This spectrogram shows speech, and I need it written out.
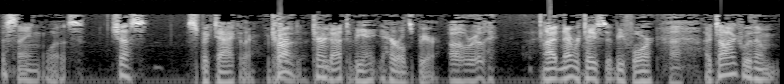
This thing was just spectacular. It turned, turned out to be Harold's beer. Oh, really? I'd never tasted it before. Huh. I talked with him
